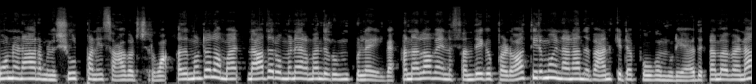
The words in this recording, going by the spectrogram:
போனோம்னா நம்மள ஷூட் பண்ணி சாகடிச்சிருவான். அது மட்டும் இல்லாம நான் தான் ரொம்ப நேரமா அந்த ரூம்குள்ள இல்லை. அதனால அவன் என்ன சந்தேகப்படுவான் திரும்ப என்னால அந்த வேன் கிட்ட போக முடியாது. நம்ம வேணா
